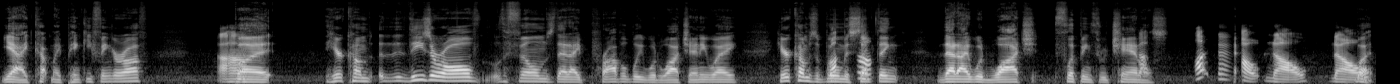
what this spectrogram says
Yeah, I cut my pinky finger off, Uh-huh. but here comes. th- These are all the films that I probably would watch anyway. Here comes the boom is Well, no. something that I would watch flipping through channels. What? No, no, no. What?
